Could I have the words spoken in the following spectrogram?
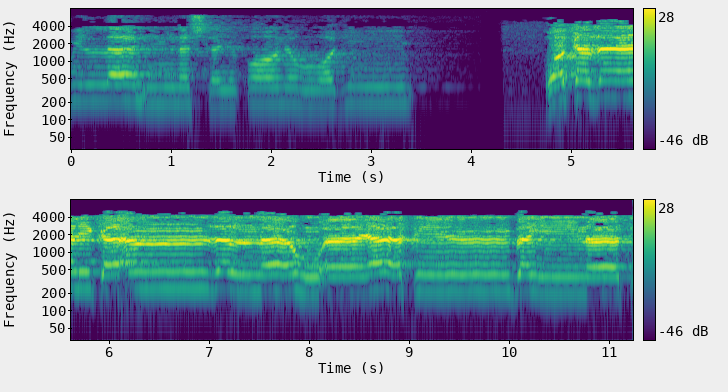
بالله من الشيطان الرجيم. وكذلك أنزلناه آيات بينات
